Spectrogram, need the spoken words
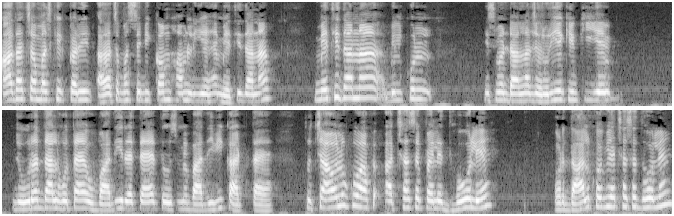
आधा चम्मच के करीब, आधा चम्मच से भी कम हम लिए हैं मेथी दाना। मेथी दाना बिल्कुल इसमें डालना ज़रूरी है क्योंकि ये जो उड़द दाल होता है, वो बादी रहता है तो उसमें बादी भी काटता है। तो चावलों को आप अच्छा से पहले धो लें और दाल को भी अच्छा से धो लें,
